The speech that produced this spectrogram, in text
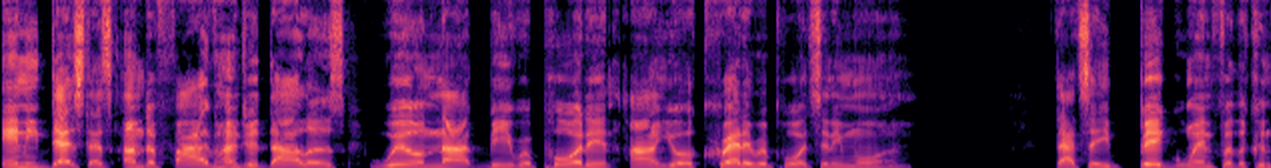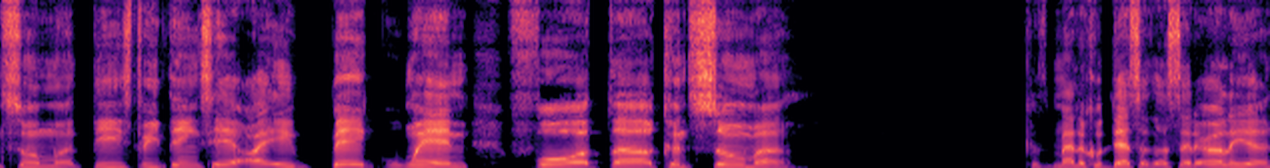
any debts that's under $500 will not be reported on your credit reports anymore. That's a big win for the consumer. These three things here are a big win for the consumer. Because medical debts, as I said earlier,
